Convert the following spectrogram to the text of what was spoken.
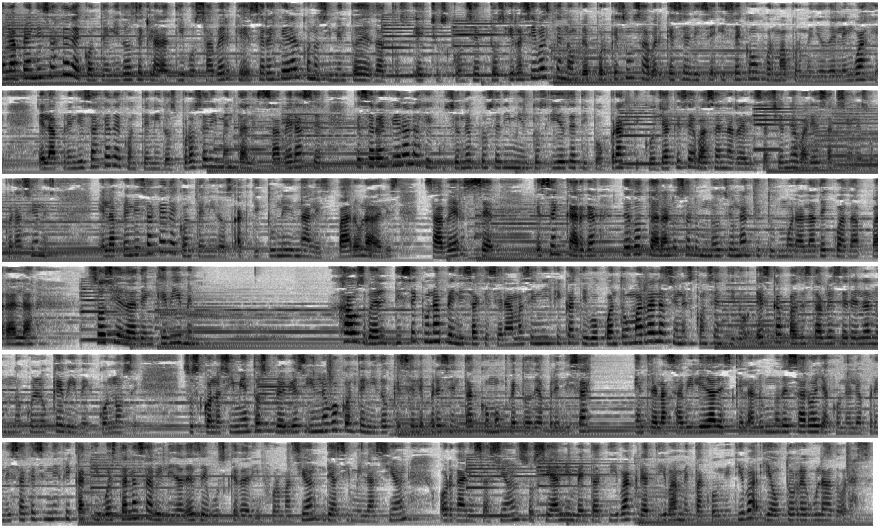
El aprendizaje de contenidos declarativos, saber qué, se refiere al conocimiento de datos, hechos, conceptos y recibe este nombre porque es un saber que se dice y se conforma por medio del lenguaje. El aprendizaje de contenidos procedimentales, saber hacer, que se refiere a la ejecución de procedimientos y es de tipo práctico, ya que se basa en la realización de varias acciones o operaciones. El aprendizaje de contenidos actitudinales, parolables, saber ser, que se encarga de dotar a los alumnos de una actitud moral adecuada para la sociedad en que viven. Hausbell dice que un aprendizaje será más significativo cuanto más relaciones con sentido es capaz de establecer el alumno con lo que vive, conoce, sus conocimientos previos y el nuevo contenido que se le presenta como objeto de aprendizaje. Entre las habilidades que el alumno desarrolla con el aprendizaje significativo están las habilidades de búsqueda de información, de asimilación, organización social, inventativa, creativa, metacognitiva y autorreguladoras.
